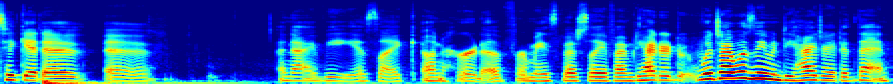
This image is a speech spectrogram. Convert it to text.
to get a, a an IV is like unheard of for me, especially if I'm dehydrated, which I wasn't even dehydrated then.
